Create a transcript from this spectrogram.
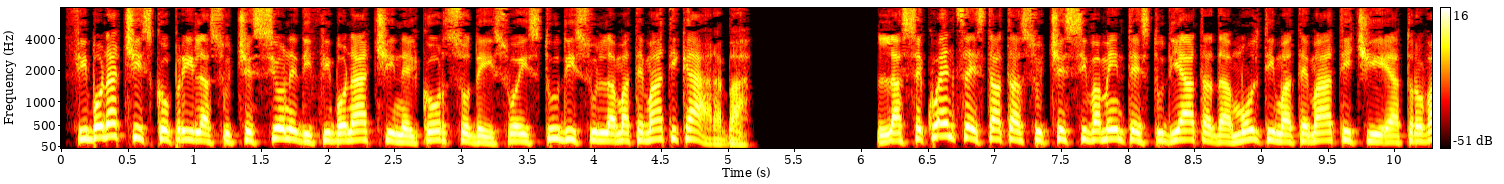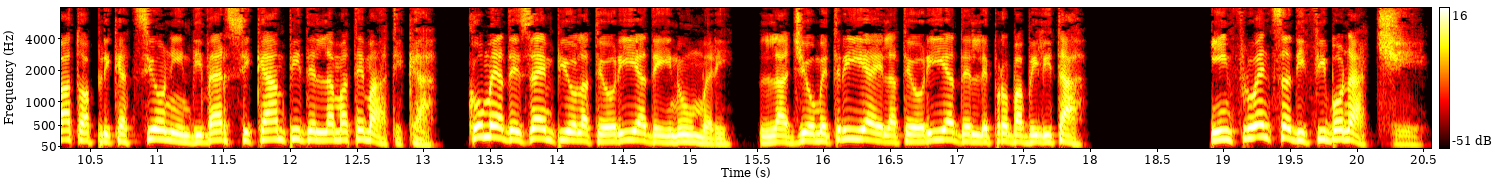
Fibonacci scoprì la successione di Fibonacci nel corso dei suoi studi sulla matematica araba. La sequenza è stata successivamente studiata da molti matematici e ha trovato applicazioni in diversi campi della matematica, come ad esempio la teoria dei numeri, la geometria e la teoria delle probabilità. Influenza di Fibonacci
